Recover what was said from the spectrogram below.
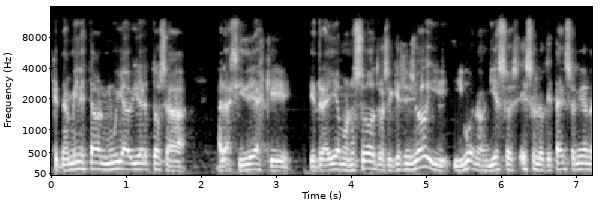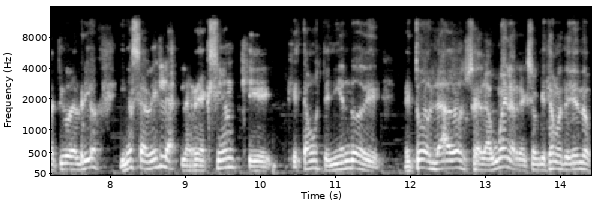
que también estaban muy abiertos a las ideas que, que traíamos nosotros y qué sé yo, y, bueno, y eso es, eso es lo que está en Sonido Nativo del Río, y no sabés la, la reacción que, que estamos teniendo de, de todos lados, o sea, la buena reacción que estamos teniendo,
